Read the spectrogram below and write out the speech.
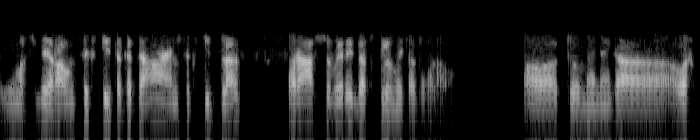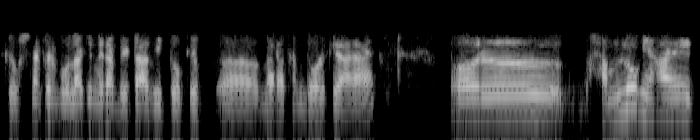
you must be around sixty तक हाँ आई एम सिक्सटी प्लस और आज सवेरे दस किलोमीटर दौड़ा हूँ। और तो मैंने कहा, और उसने फिर बोला कि मेरा बेटा अभी टोक्यो मैराथन दौड़ के आया है, और हम लोग यहाँ एक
